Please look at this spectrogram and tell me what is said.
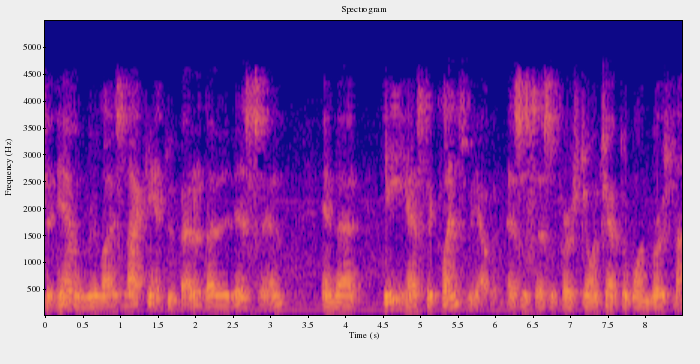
to him and realizing I can't do better, that it is sin, and that he has to cleanse me of it, as it says in 1 John chapter 1, verse 9.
